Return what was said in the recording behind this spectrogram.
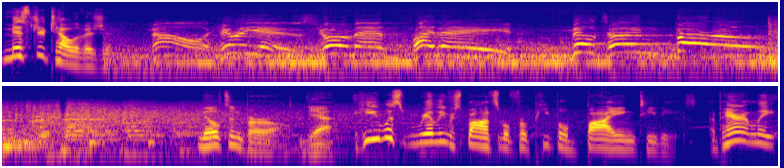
Mr. Television Now, here he is, your man Friday, Milton Berle. Milton Berle Yeah. he was really responsible for people buying TVs. Apparently,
